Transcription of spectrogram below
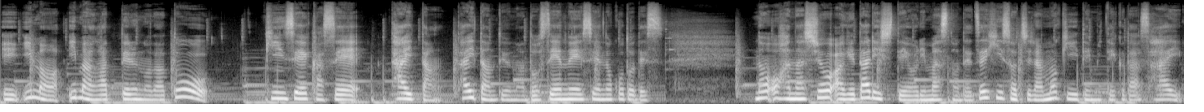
今、今上がってるのだと、金星火星、タイタン、タイタンというのは土星の衛星のことです。のお話をあげたりしておりますので、ぜひそちらも聞いてみてください。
